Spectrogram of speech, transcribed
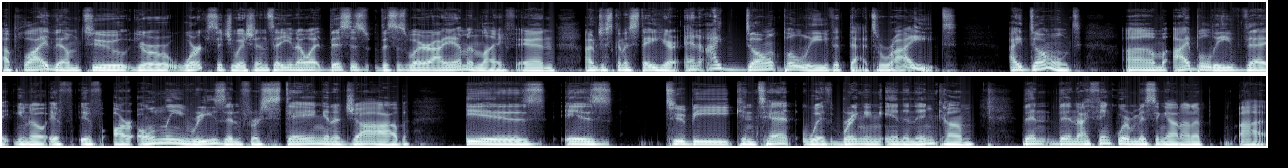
apply them to your work situation and say you know what? This is this is where i am in life and i'm just going to stay here. And i don't believe that that's right. I don't um, I believe that you know if if our only reason for staying in a job is is to be content with bringing in an income, then then I think we're missing out on a uh,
